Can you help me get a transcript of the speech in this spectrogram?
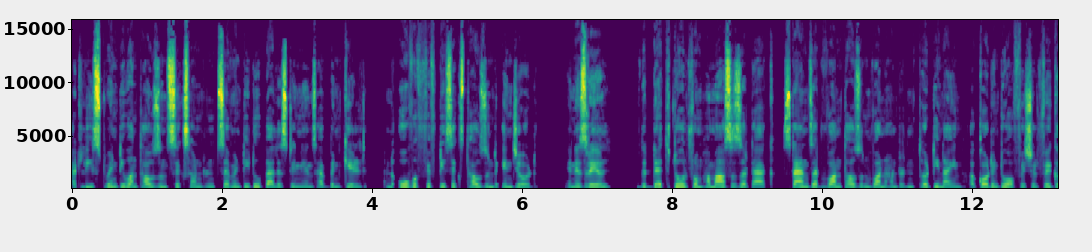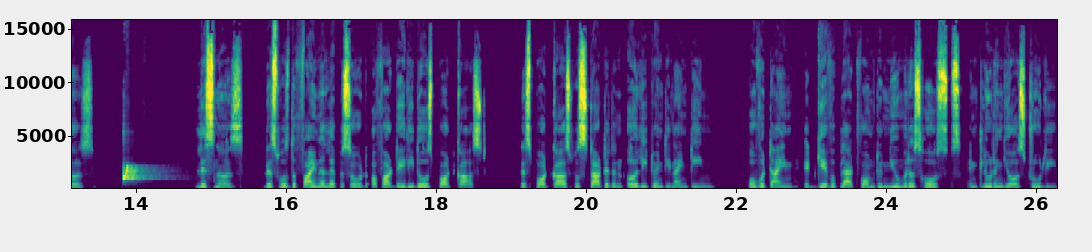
at least 21,672 Palestinians have been killed and over 56,000 injured. In Israel, the death toll from Hamas's attack stands at 1,139 according to official figures. Listeners, this was the final episode of our Daily Dose podcast. This podcast was started in early 2019. Over time, it gave a platform to numerous hosts, including yours truly.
